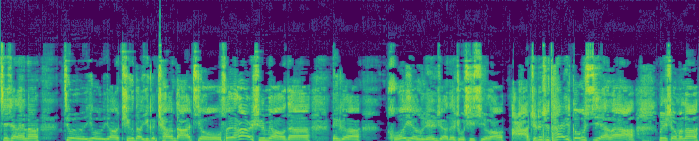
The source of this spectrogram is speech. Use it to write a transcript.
接下来呢，就又要听到一个长达九分二十秒的那个《火影忍者》的主题曲喽！啊，真的是太狗血了！为什么呢？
